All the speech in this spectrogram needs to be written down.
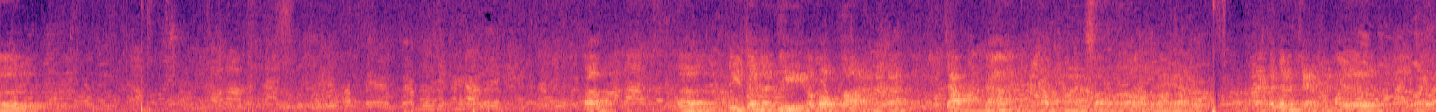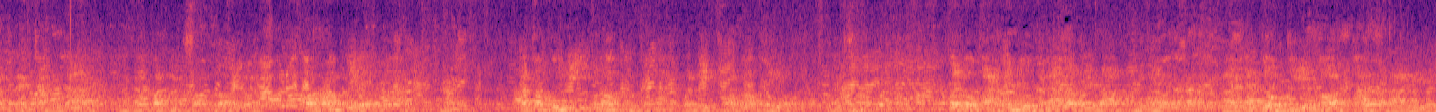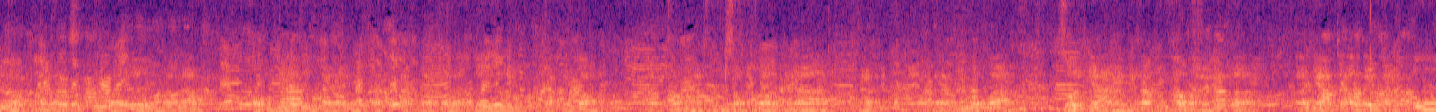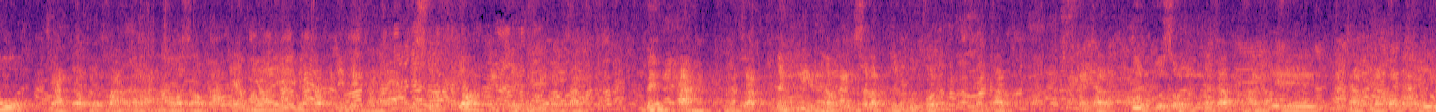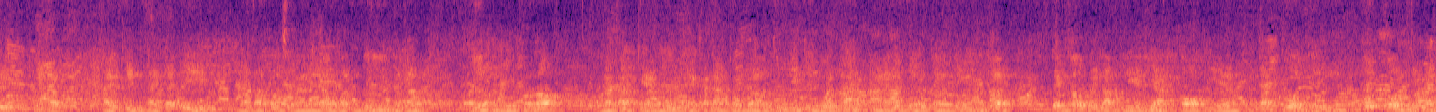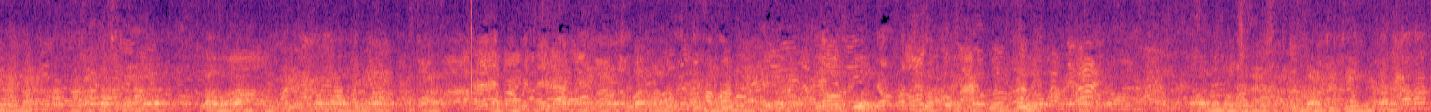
เลยเอ่อเอ่อมีเจ้าหน้าที่เขาบอกว่านะครับจำได้นะครับมาสองรอบแล้วนะครับแต่ก็ยังแจกเหมือนเดิมนะครับแต่จำได้นะครับว่ามาสองรอบแล้วขอรอบเดียวก็ได้ แล้วก็พรุ่งนี้อีกรอบหนึ่งก็ได้วันนี้ขอรอบเดียวนะครับเปิดโอกาสให้หมู่คณะเราได้รับนะครับญาติโยมที่ทอดผ้าตะไลหรือว่าผ้าตะไลสกุลไว้ลงมารับของที่ระลึกแล้วนะครับรับแล้วก็รับเลยนะครับไม่ต้องเข้ามาถึงสองรอบไม่ได้นะครับที่บอกว่าส่วนใหญ่นะครับที่เข้ามานี่ก็อยากจะเอาไปฝากตู้อยากจะเอาไปฝากหลานขอสองอันได้ไหมนะครับนนี้เป็นคำถามที่สุดยอดฮิตเลยทีเดียวนะครับ หนึ่งอันนะครับหนึ่งเหรียญเท่านั้นสำหรับหนึ่งบุคคลนะครับนะครับบุญกุศลนะครับทานเองนะครับแล้วก็ได้เองนะครับใครกินใครก็ดีนะครับ เพราะฉะนั้นแล้ววันนี้นะครับ เพื่ออนุเคราะห์นะครับแก่หมู่แก่คณะของเราที่มีจำนวนมากมายเหลือเกินตอนนี้นะครับได้เข้าไปรับเหรียญอย่างพอเพียงนะทั่วถึงทุกคนที่มาในงานนะครับเพราะฉะนั้นแล้วเรารับเหรียญก็พอแล้วนะครับ รับหนึ่งเหรียญก็พอแล้วถือว่าเราได้มาร่วมงานได้รับเงินด้วยนะครับได้ทำบุญด้วยนะครับขออนุโมทนาสาธุการจริงๆนะครับ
